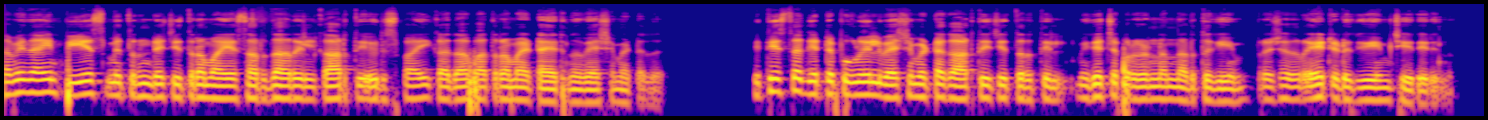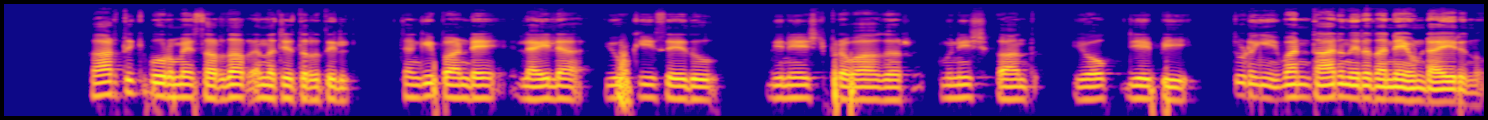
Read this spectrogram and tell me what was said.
തമിഴ്നായൻ പി എസ് മിത്രന്റെ ചിത്രമായ സർദാറിൽ കാർത്തി ഒരു സ്പൈ കഥാപാത്രമായിട്ടായിരുന്നു വേഷമിട്ടത്. വ്യത്യസ്ത ഗെറ്റപ്പുകളിൽ വേഷമിട്ട കാർത്തി ചിത്രത്തിൽ മികച്ച പ്രകടനം നടത്തുകയും പ്രേക്ഷകർ ഏറ്റെടുക്കുകയും ചെയ്തിരുന്നു. കാർത്തിക്ക് പുറമെ സർദാർ എന്ന ചിത്രത്തിൽ ചങ്കി പാണ്ഡെ ലൈല യു കി സേതു ദിനേശ് പ്രഭാകർ മുനീഷ് കാന്ത് യോഗ് ജെ പി തുടങ്ങി വൻ താരനിര തന്നെ ഉണ്ടായിരുന്നു.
